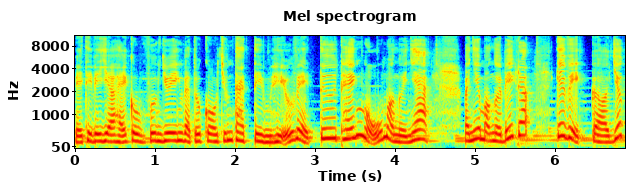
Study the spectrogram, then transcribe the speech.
vậy thì bây giờ hãy cùng Phương Duyên và tu cô chúng ta tìm hiểu về tư thế ngủ mọi người nha. Và như mọi người biết đó, cái việc ờ, giấc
